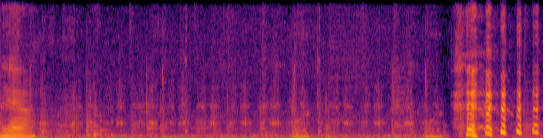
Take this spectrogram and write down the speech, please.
yeah. Yeah.. ส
